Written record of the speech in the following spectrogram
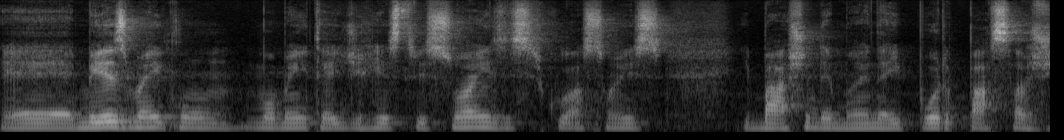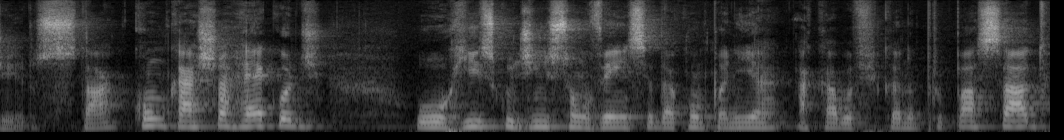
é, mesmo aí com um momento aí de restrições e circulações e baixa demanda aí por passageiros. Tá? Com caixa recorde, o risco de insolvência da companhia acaba ficando para o passado,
